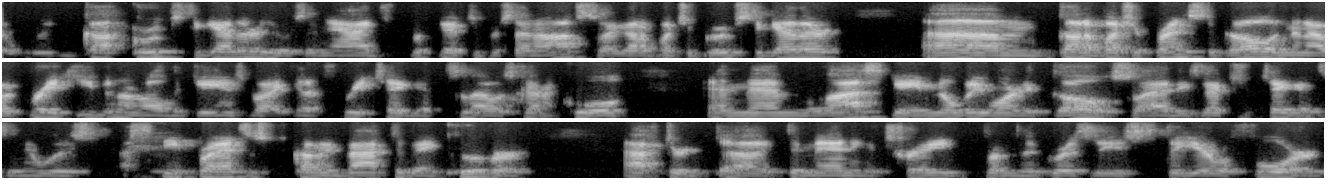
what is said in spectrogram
uh, we got groups together. There was an ad for 50% off. So I got a bunch of groups together, um, got a bunch of friends to go. And then I would break even on all the games, but I get a free ticket. So that was kind of cool. And then the last game, nobody wanted to go. So I had these extra tickets, and it was Steve Francis coming back to Vancouver after uh, demanding a trade from the Grizzlies the year before.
